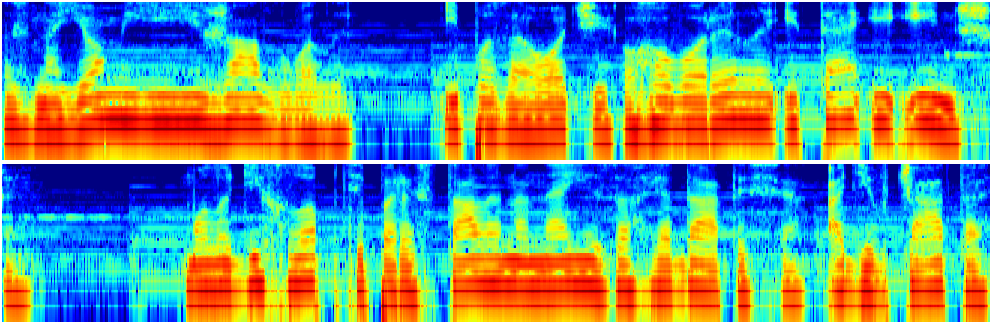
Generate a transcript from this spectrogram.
Знайомі її жалували, і поза очі говорили і те, і інше. Молоді хлопці перестали на неї заглядатися, а дівчата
